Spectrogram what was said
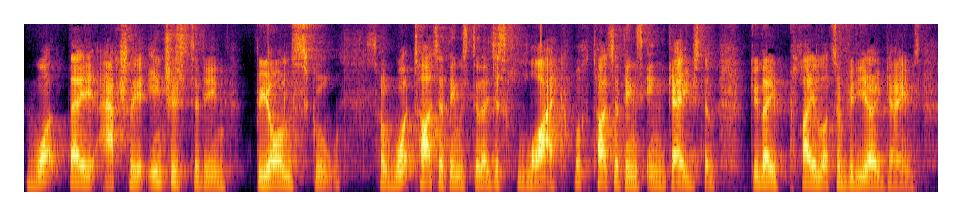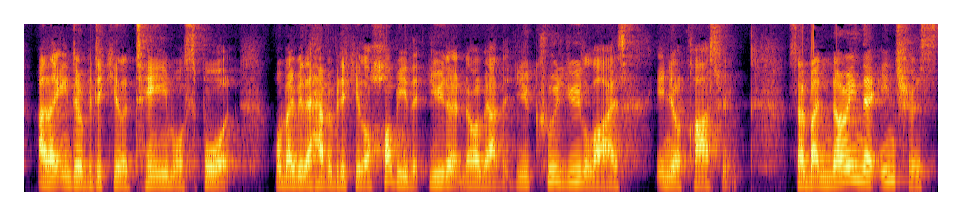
what they actually are interested in beyond school. So, what types of things do they just like? What types of things engage them? Do they play lots of video games? Are they into a particular team or sport? Or maybe they have a particular hobby that you don't know about that you could utilize in your classroom. So, by knowing their interests,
